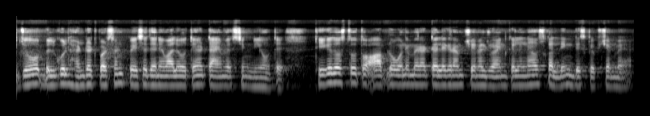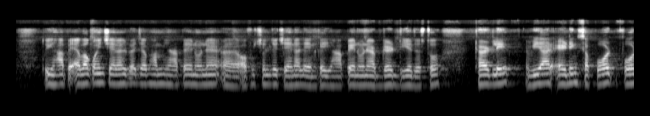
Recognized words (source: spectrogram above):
जो बिल्कुल हंड्रेड परसेंट पैसे देने वाले होते हैं, टाइम वेस्टिंग नहीं होते। ठीक है दोस्तों तो आप लोगों ने मेरा टेलीग्राम चैनल ज्वाइन कर लेना है, उसका लिंक डिस्क्रिप्शन में है। तो यहाँ पे एवा कोइन चैनल पे, जब हम यहाँ पे इन्होंने ऑफिशियल जो चैनल है इनका, यहाँ पे इन्होंने अपडेट दिए दोस्तों। Thirdly we are adding support for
